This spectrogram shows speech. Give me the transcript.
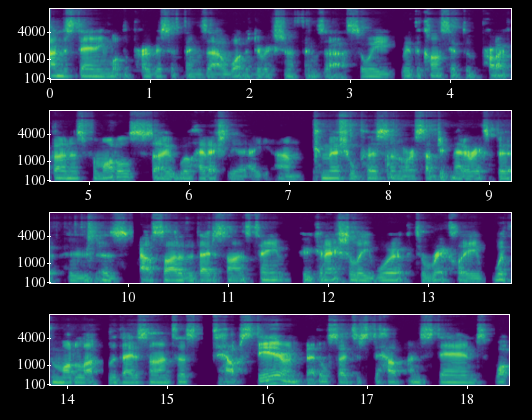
understanding what the progress of things are, what the direction of things are. So we with the concept of product owners for models. So we'll have actually a um, commercial person or a subject matter expert who is outside of the data science team who can actually work directly with the modeler, the data scientist, to help steer and but also just to help understand what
